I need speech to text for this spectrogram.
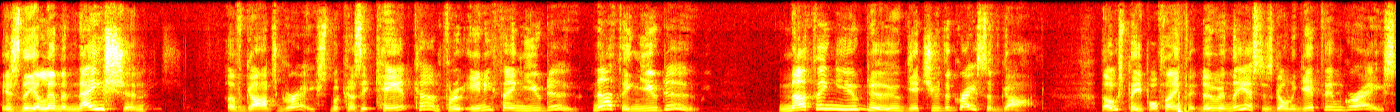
is the elimination of God's grace because it can't come through anything you do. Nothing you do. Nothing you do gets you the grace of God. Those people think that doing this is going to get them grace.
